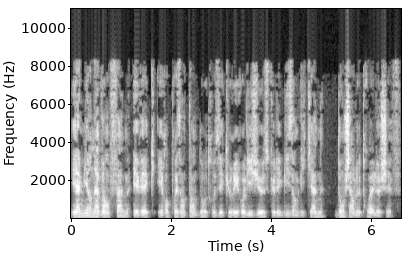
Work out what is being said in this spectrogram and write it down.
et a mis en avant femmes évêques et représentants d'autres écuries religieuses que l'Église anglicane, dont Charles III est le chef.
